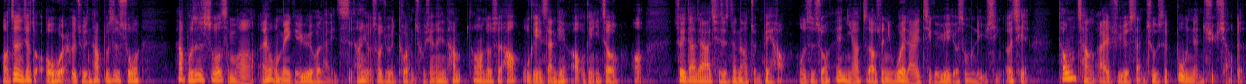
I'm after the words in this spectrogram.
哦，真的叫做偶尔会出现，它不是说。他不是说什么，哎，我每个月会来一次，他有时候就会突然出现，而且他通常都是，好，我给你三天，好，我给你一周，哦，所以大家其实真的要准备好，或是说，哎，你要知道说你未来几个月有什么旅行，而且通常 IG 的闪促是不能取消的，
